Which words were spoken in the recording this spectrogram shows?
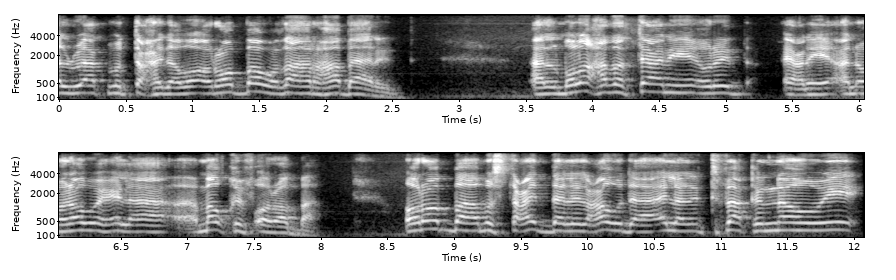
الولايات المتحدة وأوروبا وظهرها بارد. الملاحظة الثانية أريد يعني أن أنوه إلى موقف أوروبا. أوروبا مستعدة للعودة إلى الاتفاق النووي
